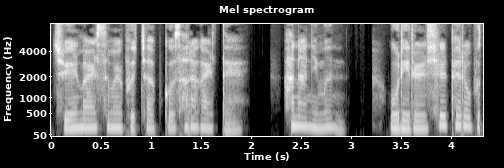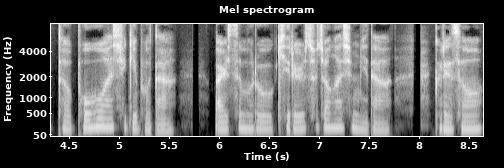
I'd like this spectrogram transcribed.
주일 말씀을 붙잡고 살아갈 때 하나님은 우리를 실패로부터 보호하시기보다 말씀으로 길을 수정하십니다. 그래서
